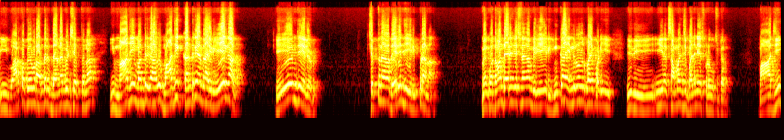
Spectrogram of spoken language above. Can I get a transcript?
ఈ వార్తా పేపర్ అందరికి దండబెట్టి చెప్తున్నా. ఈ మాజీ మంత్రి కాదు మాజీ కంత్రి అని రాయరు ఏం కాదు. ఏం చేయలేడు. చెప్తున్నా ధైర్యం చేయరు ఇప్పుడన్నా. మేము కొంతమంది ధైర్యం చేసినాక మీరు ఇంకా ఎన్ని రోజులు భయపడి ఇది ఈయనకు సంబంధించి భజన చేసుకుంటూ కూర్చుంటారు? మాజీ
